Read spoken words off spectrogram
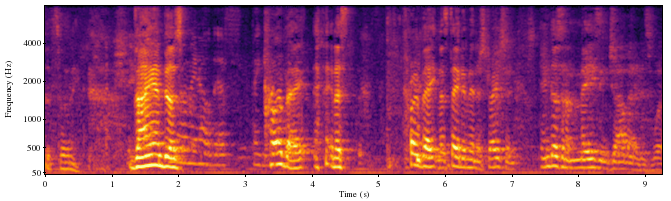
That's funny. Diane does You want me to hold this? Thank you. probate in a probate and estate administration, and does an amazing job at it as well.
